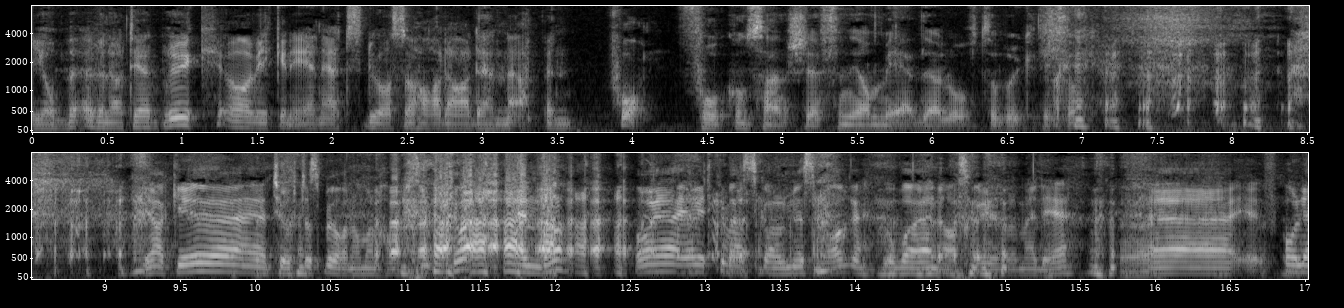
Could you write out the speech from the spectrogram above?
jobbrelatert bruk, og hvilken enhet du også har da den appen på. Får konsernsjefen i Amedia lov til å bruke TikTok? Jeg har ikke turt å spørre når man har TikTok ennå. Og jeg, jeg, vet ikke hva jeg skal med svaret, og hva jeg da skal gjøre med det. Eh, og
